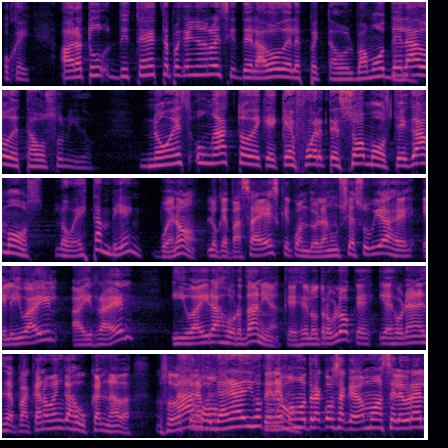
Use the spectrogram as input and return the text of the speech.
Ok. Ahora tú diste este pequeño análisis del lado del espectador. Vamos del lado de Estados Unidos. No es un acto de que qué fuertes somos, llegamos. Lo es también. Bueno, lo que pasa es que cuando él anuncia su viaje, él iba a ir a Israel, iba a ir a Jordania, que es el otro bloque, y a Jordania dice, para acá no vengas a buscar nada. Nosotros Ah, tenemos, Jordania dijo que tenemos no. otra cosa que vamos a celebrar,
